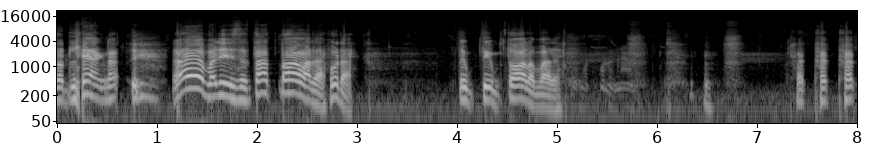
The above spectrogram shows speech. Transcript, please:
รถแรงเนาะเออบัดนี้สตาร์ทต่อวะล่ะพูดอะตึมตึมต่อละบัดน่ะหมดคนละน้คักคักคัก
